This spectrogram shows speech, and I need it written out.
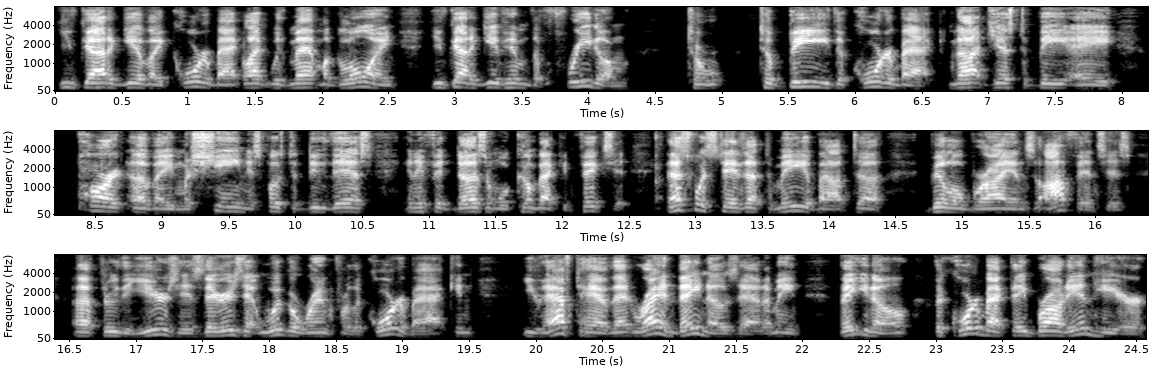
You've got to give a quarterback, like with Matt McGloin, you've got to give him the freedom to to be the quarterback, not just to be a part of a machine that's supposed to do this, and if it doesn't, we'll come back and fix it. That's what stands out to me about uh, Bill O'Brien's offenses uh, through the years is there is that wiggle room for the quarterback, and you have to have that. Ryan Day knows that. I mean, they, you know, the quarterback they brought in here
